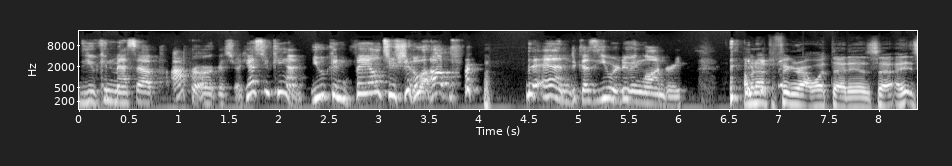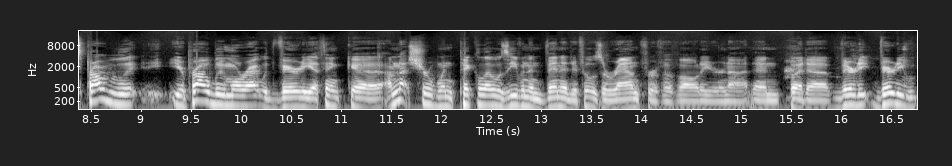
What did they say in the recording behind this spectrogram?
you can mess up opera orchestra. Yes, you can. You can fail to show up for the end because you were doing laundry. I'm gonna have to figure out what that is. Uh, it's probably you're probably more right with Verdi. I think uh, I'm not sure when piccolo was even invented, if it was around for Vivaldi or not. And but uh, Verdi, Verdi,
